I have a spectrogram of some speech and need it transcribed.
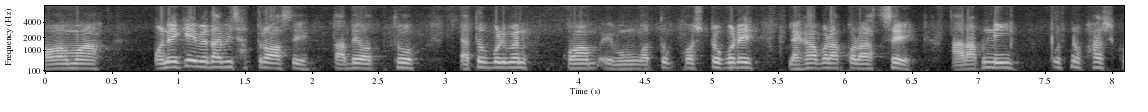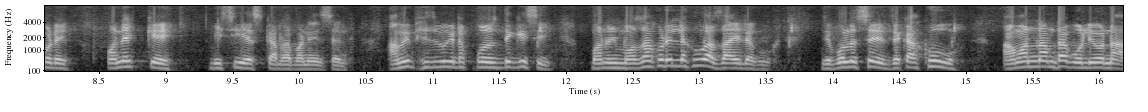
বাবা মা, অনেকেই মেধাবী ছাত্র আছে, তাদের অর্থ এত পরিমাণ কম এবং অত কষ্ট করে লেখাপড়া করাচ্ছে। আর আপনি প্রশ্ন ফাঁস করে অনেককে বিসিএস কার্ডার বানিয়েছেন। আমি ফেসবুকে একটা পোস্ট দেখেছি, মানুষ মজা করে লেখুক আর যাই লেখুক, যে বলেছে যে, কাকু, আমার নামটা বলিও না,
